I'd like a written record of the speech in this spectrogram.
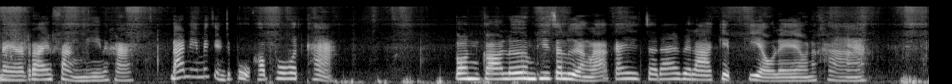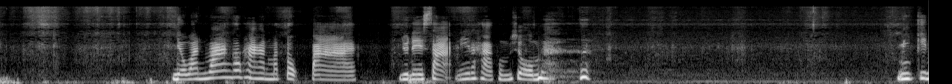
ในไร่ฝั่งนี้นะคะ ด้านนี้ไม่เจ๋งจะปลูกข้าวโพดค่ะ ต้นก็เริ่มที่จะเหลืองละใกล้จะได้เวลาเก็บเกี่ยวแล้วนะคะ เดี๋ยววันว่างก็พากันมาตกปลาอยู่ในสระนี่นะคะคุณผู้ชม มีกิน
